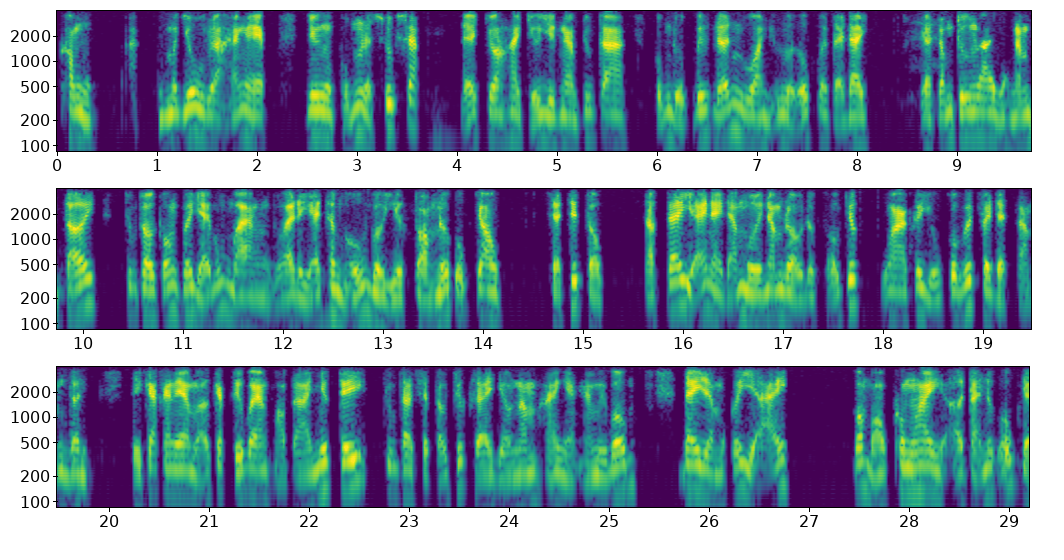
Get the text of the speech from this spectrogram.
không mà dù là hạn hẹp, nhưng cũng là xuất sắc để cho hai chữ Việt Nam chúng ta cũng được biết đến qua những người Úc ở tại đây. Và trong tương lai và năm tới, chúng tôi có một cái giải bóng bàn gọi là giải thân hữu người Việt toàn nước Úc Châu sẽ tiếp tục. Thực tế giải này đã 10 năm rồi được tổ chức qua cái vụ covid phải để tạm đình. Thì các anh em ở các tiểu bang họp lại nhất trí, chúng ta sẽ tổ chức lại vào năm 2024 đây là một cái giải có một không hai ở tại nước úc và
